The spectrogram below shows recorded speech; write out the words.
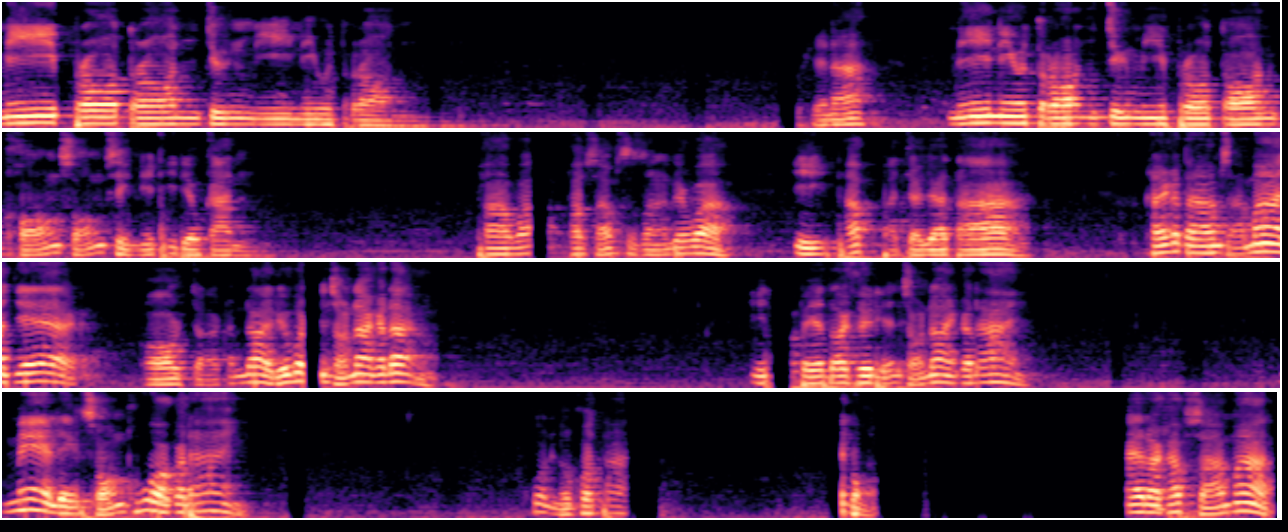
มีโปรตอนจึงมีนิวตรอนโอเคนะมีนิวตรอนจึงมีโปรตอนของสองสิ่งนี้ที่เดียวกัน ภาวะภาษาศาสนาเรียกว่า อิทัปปัจจยตา ใครก็ตามสามารถแยกออกจากกันได้ หรือว่าเป็นสองด้าก็ได้ ปยตาคือเหรียญสองด้านก็ได้ แม่เหล็กสองขั้วก็ได้ขั้วเหนือขั้วใต้ไม่บอกใครล่ะครับสามารถ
